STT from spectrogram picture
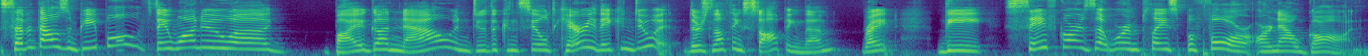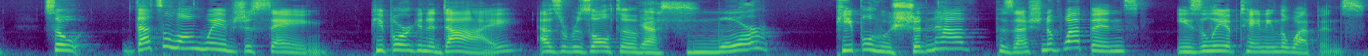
7,000 people, if they want to uh, buy a gun now and do the concealed carry, they can do it. There's nothing stopping them, right? The safeguards that were in place before are now gone. So that's a long way of just saying people are gonna die as a result of yes. more people who shouldn't have possession of weapons easily obtaining the weapons.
